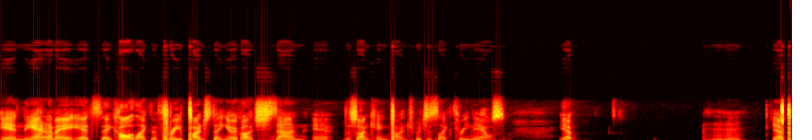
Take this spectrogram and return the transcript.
In the anime, it's they call it like the three punch thing. Here they call it Sun and the Sun King punch, which is like three nails. Yep. Mhm. Yep.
